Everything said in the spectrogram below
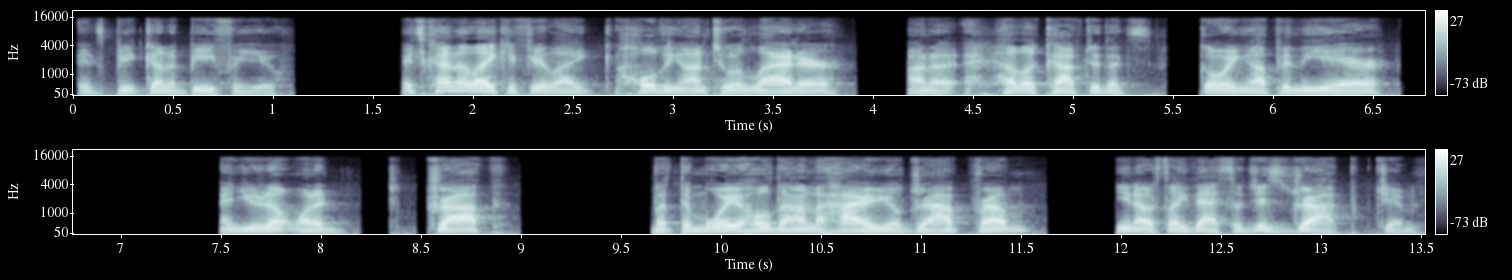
it's be, gonna be for you. It's kind of like if you're like holding onto a ladder on a helicopter that's going up in the air, and you don't want to drop, but the more you hold on, the higher you'll drop from. You know, it's like that. So just drop, Jim.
